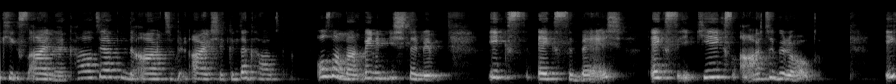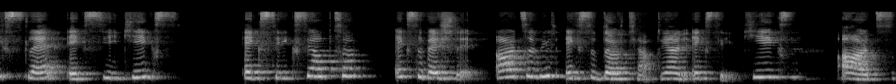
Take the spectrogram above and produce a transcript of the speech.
2x aynı kalacak. Yine artı 1 aynı şekilde kalacak. O zaman benim işlemim x eksi 5 eksi 2x artı 1 oldu. x ile eksi 2x eksi x yaptı. Eksi 5 ile artı 1 eksi 4 yaptı. Yani eksi 2x artı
